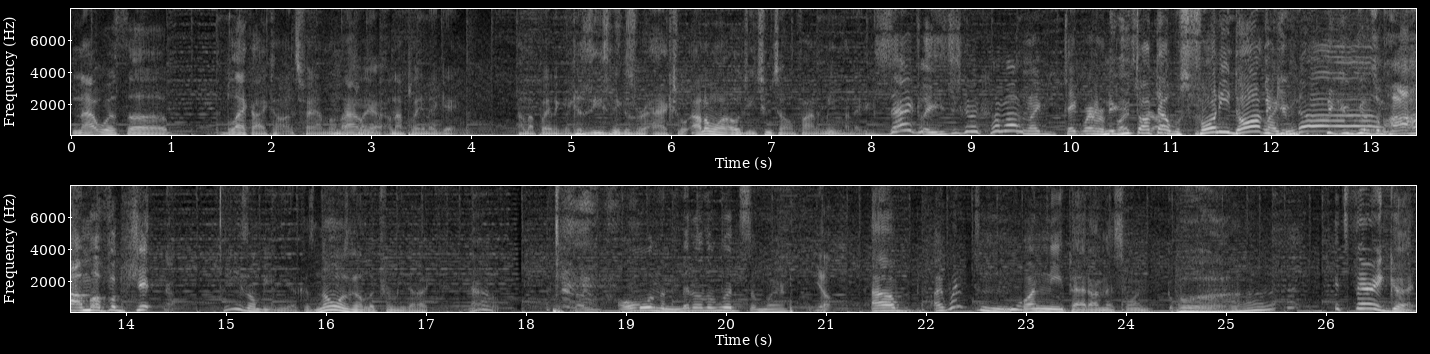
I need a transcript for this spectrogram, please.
not with uh, black icons, fam. I'm not Oh, playing. yeah. I'm not playing that game. I'm not playing again because these niggas were actual. I don't want OG Two Tone finding me, my nigga. Exactly. He's just gonna come out and like take wherever. Nigga, you thought that was funny, dog? Like, you, no. think you give some ha ha motherfucker shit? No. Please don't beat me up because no one's gonna look for me, dog. No. Some hole in the middle of the woods somewhere. Yep. Uh, I went to one knee pad on this one. What? It's very good.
